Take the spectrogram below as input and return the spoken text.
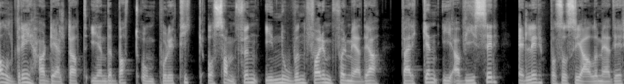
aldri har deltatt i en debatt om politikk og samfunn i noen form for media, verken i aviser eller på sosiale medier.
